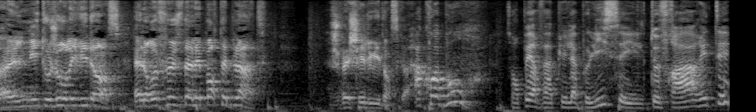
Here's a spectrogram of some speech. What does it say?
Ah, elle nie toujours l'évidence. Elle refuse d'aller porter plainte. Je vais chez lui dans ce cas. À quoi bon? Son père va appeler la police et il te fera arrêter.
